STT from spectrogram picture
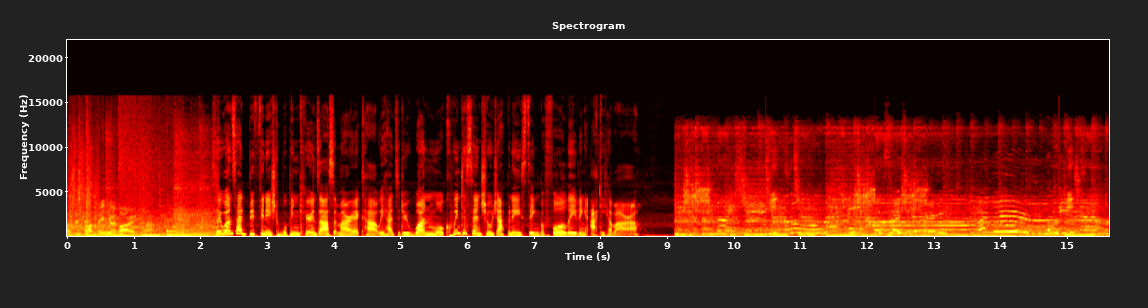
I just can't beat you in Mario Kart. So once I'd be finished whooping Kieran's ass at Mario Kart, we had to do one more quintessential Japanese thing before leaving Akihabara. It's so scary. I moved.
